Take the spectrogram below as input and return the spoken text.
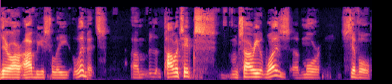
there are obviously limits. Um, politics, I'm sorry, it was uh, more civil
